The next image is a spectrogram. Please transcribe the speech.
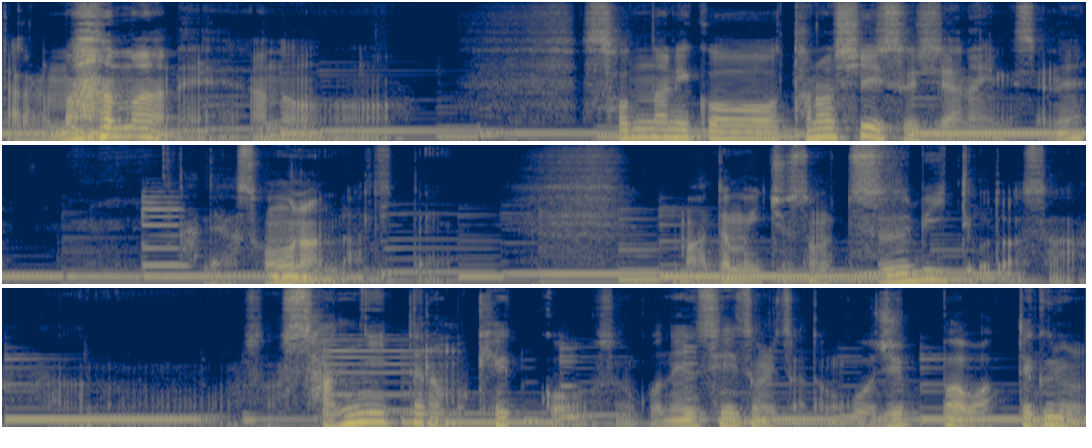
だからまあまあね、あの、そんなにこう、楽しい数字じゃないんですよね。あでは、そうなんだ、つって。まあでも一応その 2B ってことはさ、あのその3に行ったらもう結構、その5年生存率が多分50%割ってくるよう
